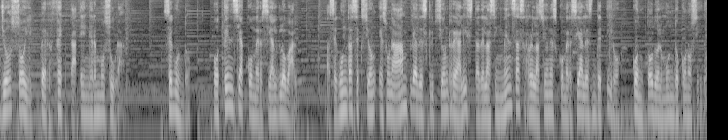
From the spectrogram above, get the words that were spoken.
yo soy perfecta en hermosura. Segundo, potencia comercial global. La segunda sección es una amplia descripción realista de las inmensas relaciones comerciales de Tiro con todo el mundo conocido.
